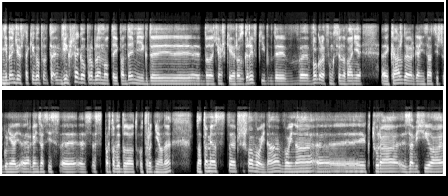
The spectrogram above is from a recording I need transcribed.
nie będzie już takiego większego problemu od tej pandemii, gdy były ciężkie rozgrywki, gdy w, w ogóle funkcjonowanie e, każdej organizacji, szczególnie organizacji e, sportowej było utrudnione. Natomiast e, przyszła wojna, wojna, która zawiesiła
